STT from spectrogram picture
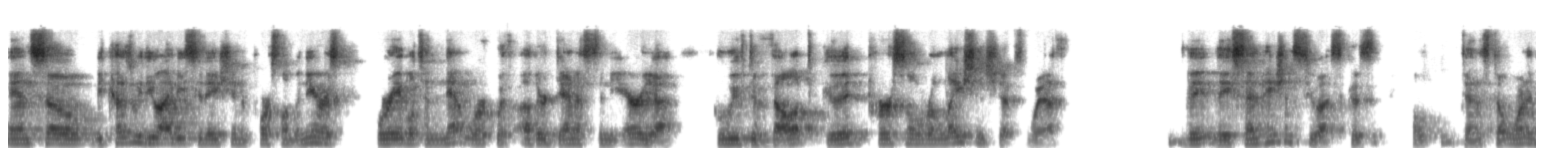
And so, because we do IV sedation and porcelain veneers, we're able to network with other dentists in the area who we've developed good personal relationships with they they send patients to us because dentists don't want to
